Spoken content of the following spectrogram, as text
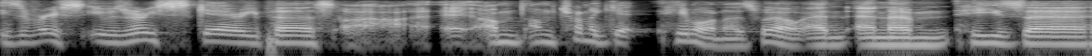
He's a very he was a very scary person. I, I- I'm I'm trying to get him on as well, and and um he's uh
